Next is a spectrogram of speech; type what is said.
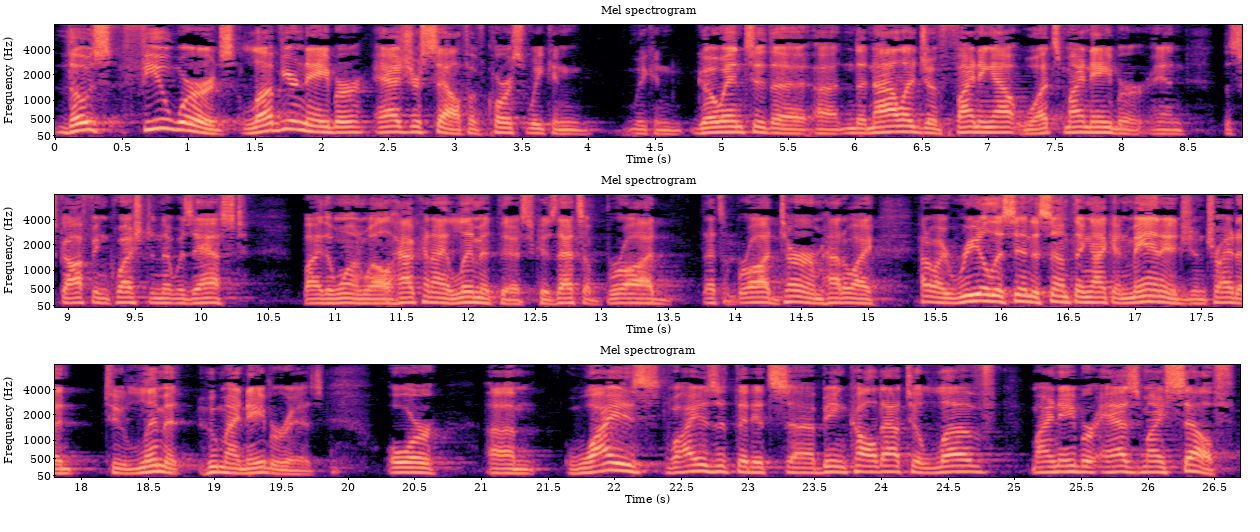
Those few words, love your neighbor as yourself. Of course, we can we can go into the uh, the knowledge of finding out what's my neighbor and the scoffing question that was asked by the one, well, how can I limit this? Because that's a broad, that's a broad term. How do I, how do I reel this into something I can manage and try to, to limit who my neighbor is? Or, um, why is, why is it that it's uh, being called out to love my neighbor as myself?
